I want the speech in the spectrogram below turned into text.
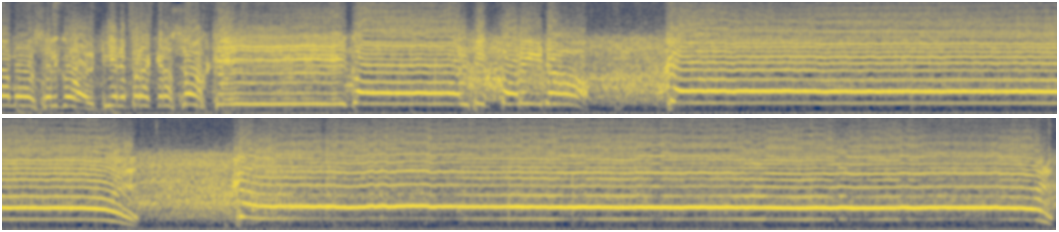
esperamos el gol. Viene para Krasowski. ¡Gol! ¡Victorino! ¡Gol! ¡Gol!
